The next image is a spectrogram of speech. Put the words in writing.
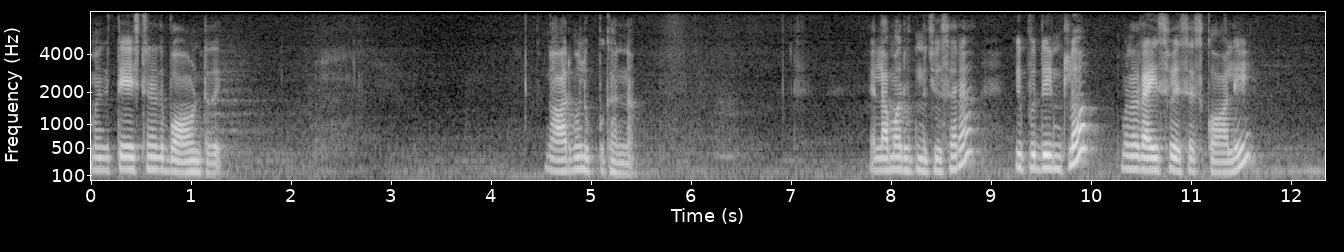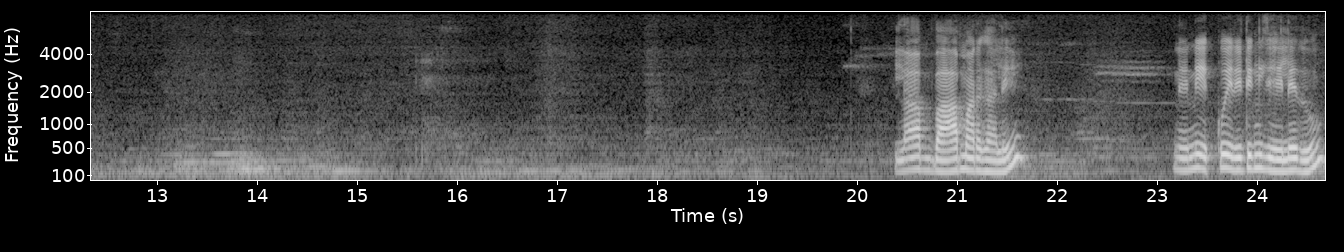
మనకి టేస్ట్ అనేది బాగుంటుంది. నార్మల్ ఉప్పు కన్నా. ఎలా మరుగుతుందో చూసారా? ఇప్పుడు దీంట్లో మనం రైస్ వేసేసుకోవాలి. ఇలా బాగా మరగాలి. నేను ఎక్కువ ఎడిటింగ్ చేయలేదు.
